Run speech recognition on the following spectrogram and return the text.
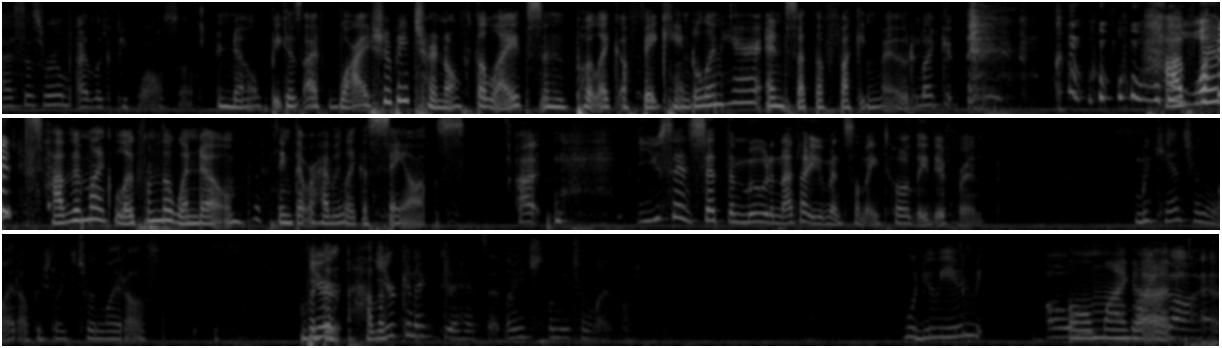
pass this room, I look at people also. no, because I why should we turn off the lights and put like a fake candle in here and set the fucking mood? Like, Have them- have them like look from the window. think that we're having like a séance. You said set the mood, and I thought you meant something totally different. We can turn the light off. Would you like to turn the light off? But you're then how the you're connected to a headset. Let me ch- let me turn the light off. would you even? Be, Oh, oh my god. my god!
